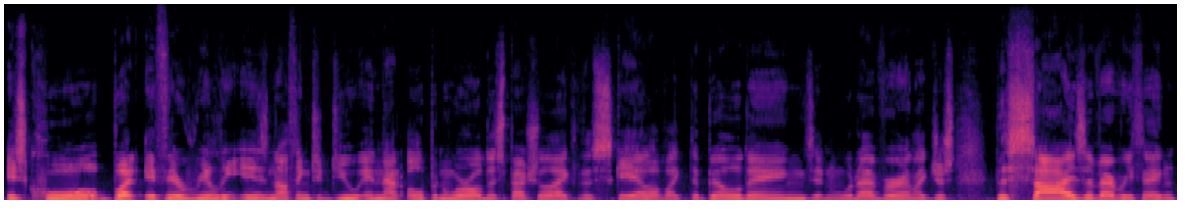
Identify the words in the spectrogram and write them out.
is cool, but if there really is nothing to do in that open world, especially like the scale of like the buildings and whatever and like just the size of everything,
